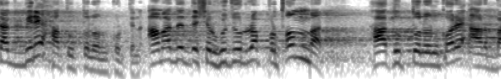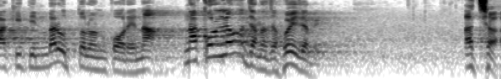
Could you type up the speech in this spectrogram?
তাকবিরে হাত উত্তোলন করতেন। আমাদের দেশের হুজুররা প্রথমবার হাত উত্তোলন করে আর বাকি তিনবার উত্তোলন করে না। না করলেও জানাজা হয়ে যাবে। আচ্ছা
